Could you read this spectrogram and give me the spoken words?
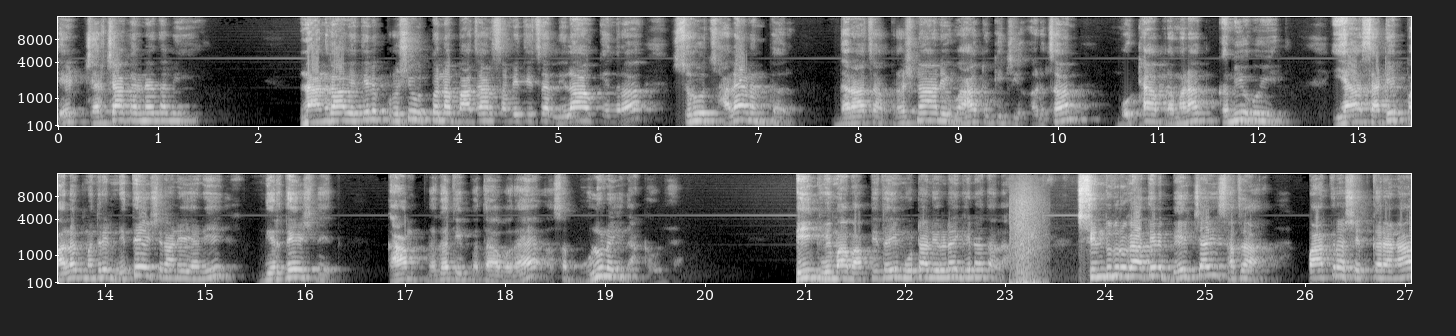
थेट चर्चा करण्यात आली. नांदगाव येथील कृषी उत्पन्न बाजार समितीचं लिलाव केंद्र सुरू झाल्यानंतर दराचा प्रश्न आणि वाहतुकीची अडचण मोठ्या प्रमाणात कमी होईल. यासाठी पालकमंत्री नितेश राणे यांनी निर्देश देत काम प्रगतीपथावर आहे असं बोलूनही दाखवलं पीक विमा बाबतीतही मोठा निर्णय घेण्यात आला. सिंधुदुर्गातील बेचाळीस हजार पात्र शेतकऱ्यांना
